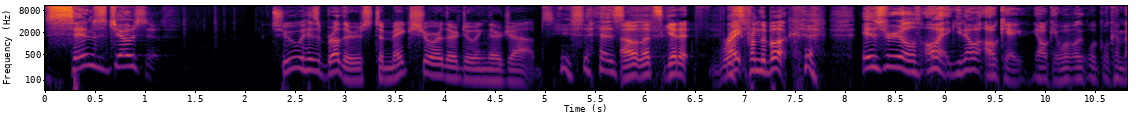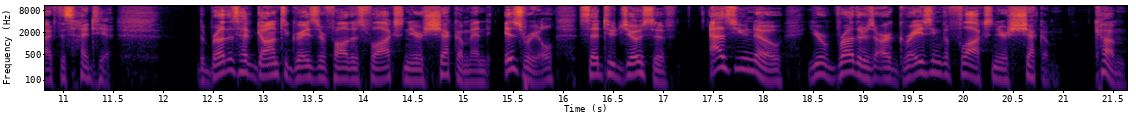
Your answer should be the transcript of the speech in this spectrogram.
sends Joseph. To his brothers to make sure they're doing their jobs. He says, Oh, let's get it right from the book. Israel. Oh, you know what? Okay, okay. We'll, we'll, we'll come back to this idea. The brothers had gone to graze their father's flocks near Shechem, and Israel said to Joseph, As you know, your brothers are grazing the flocks near Shechem. Come,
